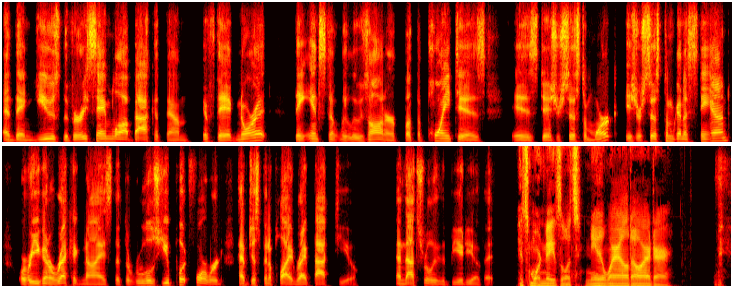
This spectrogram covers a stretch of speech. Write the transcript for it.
and then use the very same law back at them. If they ignore it, they instantly lose honor. But the point is, is does your system work? Is your system going to stand? Or are you going to recognize that the rules you put forward have just been applied right back to you? And that's really the beauty of it. It's more nasal. It's New World Order.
